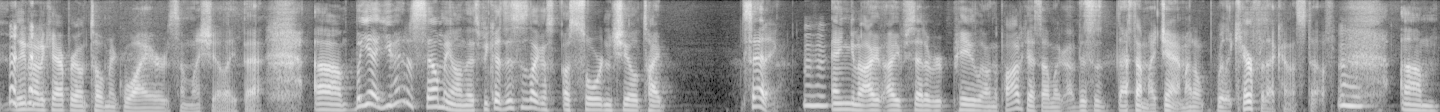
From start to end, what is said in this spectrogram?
Leonardo DiCaprio and Tom Maguire or some like shit like that. Um, but yeah, you had to sell me on this because this is like a, a sword and shield type setting. And you know, I, I've said it repeatedly on the podcast. I'm like, oh, this is that's not my jam. I don't really care for that kind of stuff. Um,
